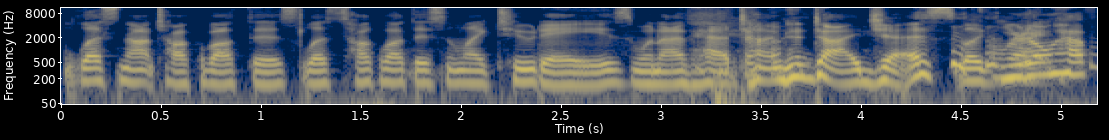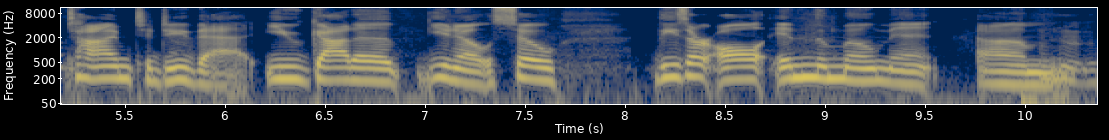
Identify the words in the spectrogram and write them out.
let's not talk about this. Let's talk about this in like two days when I've had time to digest. Like, right. you don't have time to do that. You gotta, you know, so these are all in the moment um, mm-hmm.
